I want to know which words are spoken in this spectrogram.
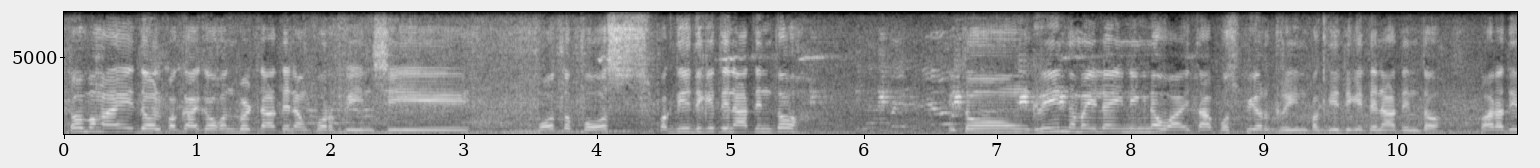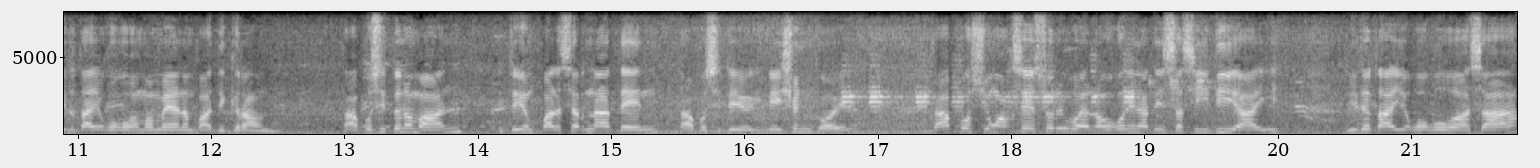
Ito mga idol, pagka i-convert natin ng 4 pin si Motopos, pagdidikitin natin to. Itong green na may lining na white tapos pure green, pagdidikitin natin to. Para dito tayo kukuha mamaya ng body ground. Tapos ito naman, ito yung pulsar natin, tapos ito yung ignition coil. Tapos yung accessory wire na kukunin natin sa CDI, dito tayo kukuha sa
